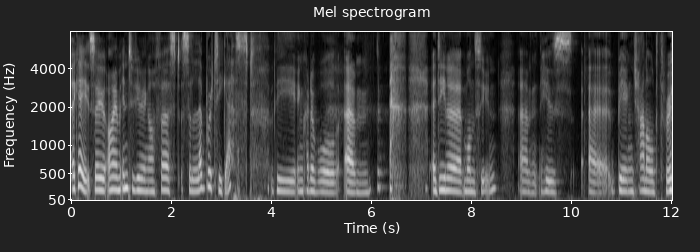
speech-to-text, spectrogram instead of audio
Okay, so I am interviewing our first celebrity guest, the incredible um, Edina Monsoon um, who's uh, being channeled through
